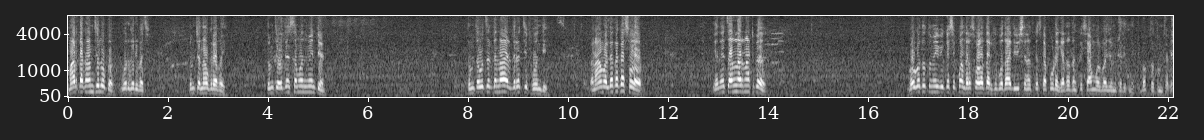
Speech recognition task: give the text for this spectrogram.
मारता का आमचे लोक गोरगरिबाचे. तुमच्या नोकऱ्या पाहिजे तुमच्या होते संबंध मेंटेन तुमचा उचल ना घराची फोन दे. पण आम्हाला देता का सोळावर? याने नाही चालणार नाटकं. बघतो तुम्ही बी कसे पंधरा सोळा तारखेपर्यंत अधिवेशनात कसं का पुढे घेतात आणि कशी अंमलबजावणी करीत नाही ते. बघतो तुमच्याकडे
